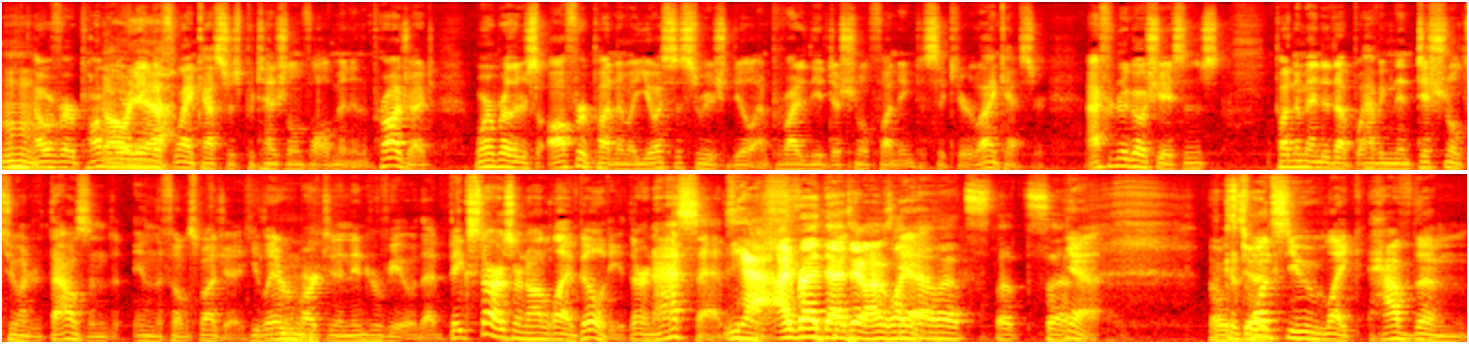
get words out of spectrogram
However, upon Oh, learning yeah. of Lancaster's potential involvement in the project, Warner Brothers offered Puttnam a U.S. distribution deal and provided the additional funding to secure Lancaster. After negotiations, Puttnam ended up having an additional two hundred thousand in the film's budget. He later remarked in an interview that big stars are not a liability; they're an asset. Yeah, I read that too. I was like, Yeah. oh, that's that's uh, Yeah, because good. once you like have them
